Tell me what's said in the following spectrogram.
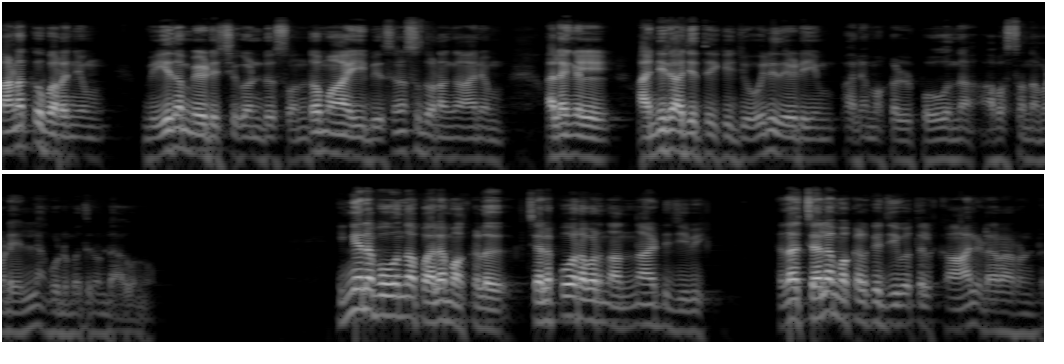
കണക്ക് പറഞ്ഞും വീതം മേടിച്ചുകൊണ്ട് സ്വന്തമായി ബിസിനസ് തുടങ്ങാനും അല്ലെങ്കിൽ അന്യരാജ്യത്തേക്ക് ജോലി തേടിയും പല മക്കൾ പോകുന്ന അവസ്ഥ നമ്മുടെ എല്ലാ കുടുംബത്തിലുണ്ടാകുന്നു. ഇങ്ങനെ പോകുന്ന പല മക്കൾ ചിലപ്പോൾ അവർ നന്നായിട്ട് ജീവിക്കും. എന്നാൽ ചില മക്കൾക്ക് ജീവിതത്തിൽ കാലിടറാറുണ്ട്.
